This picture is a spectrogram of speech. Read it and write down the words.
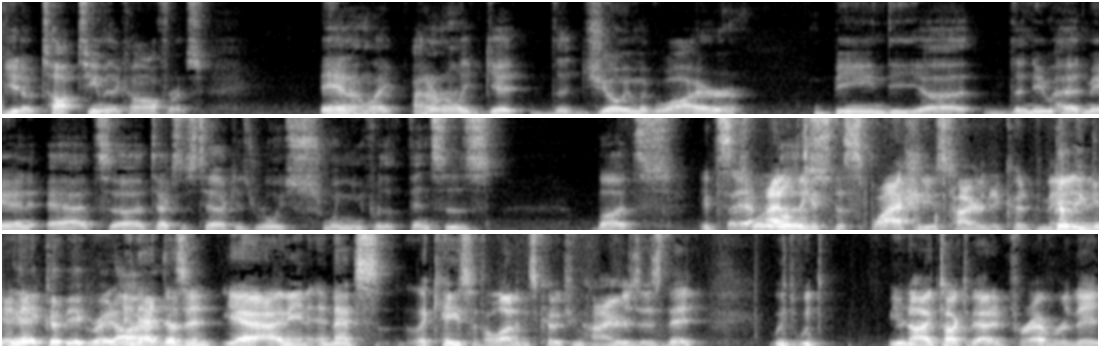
you know, top team in the conference. And I'm like, I don't really get the Joey McGuire being the uh, the new head man at uh, Texas Tech is really swinging for the fences, but It's. What I don't is. think it's the splashiest hire they could have made. could be and and that- it could be a great hire. and that doesn't yeah i mean and that's the case with a lot of these coaching hires is that with, with you and i talked about it forever that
